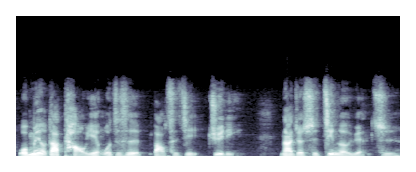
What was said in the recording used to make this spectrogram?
我没有到讨厌，我只是保持距距离，那就是敬而远之。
